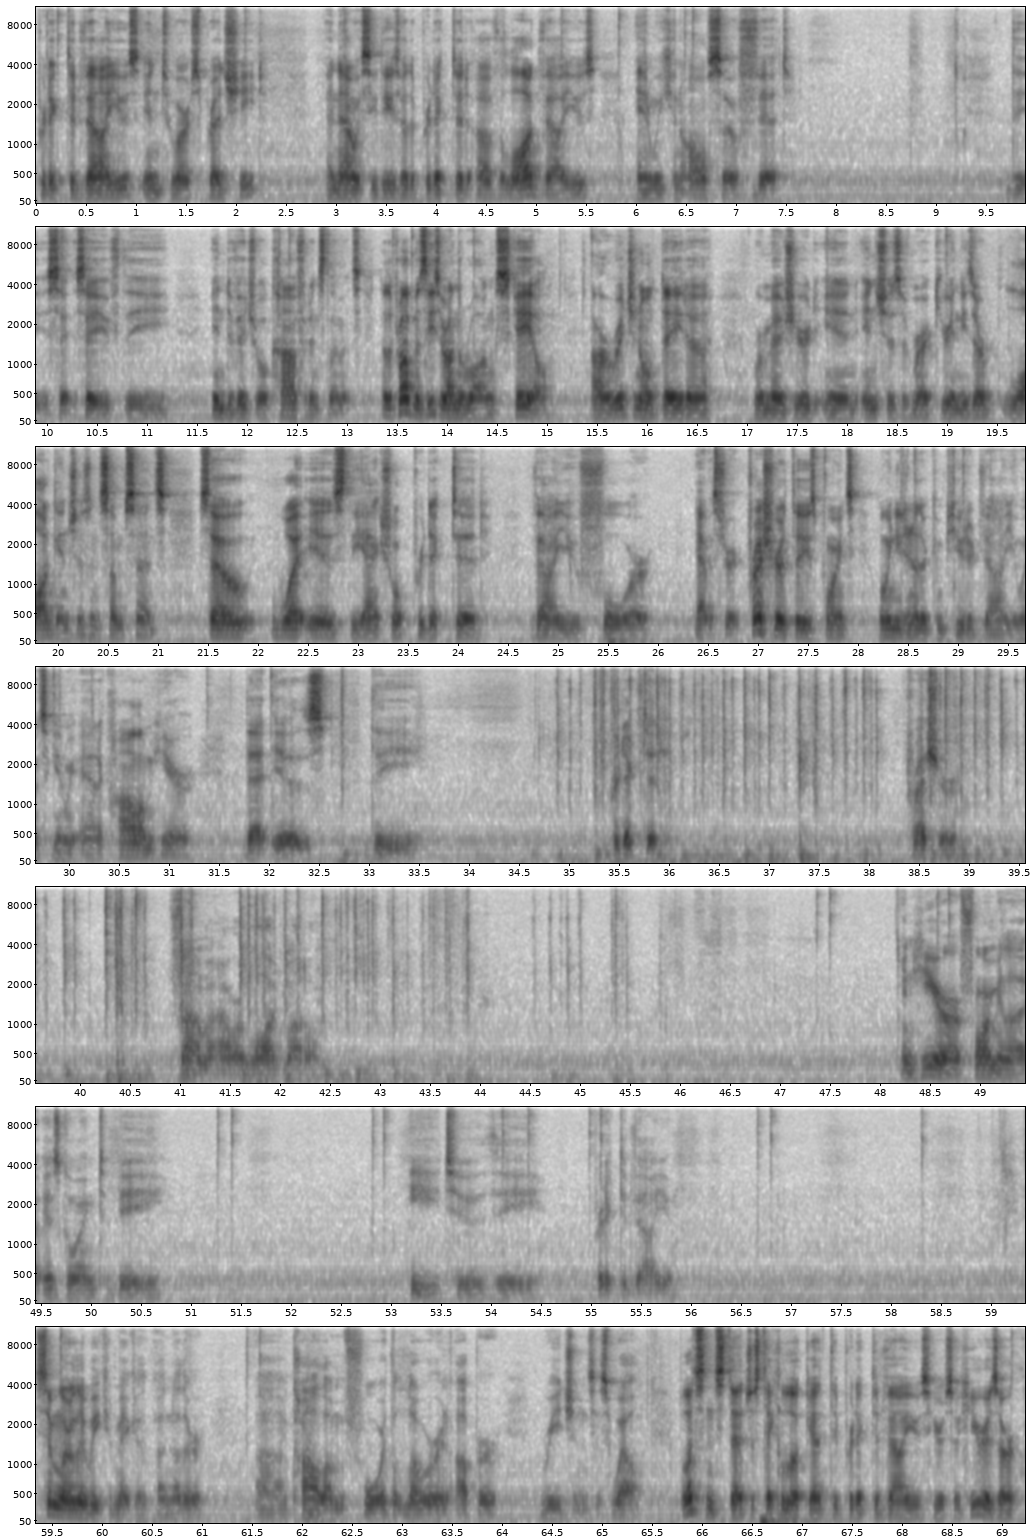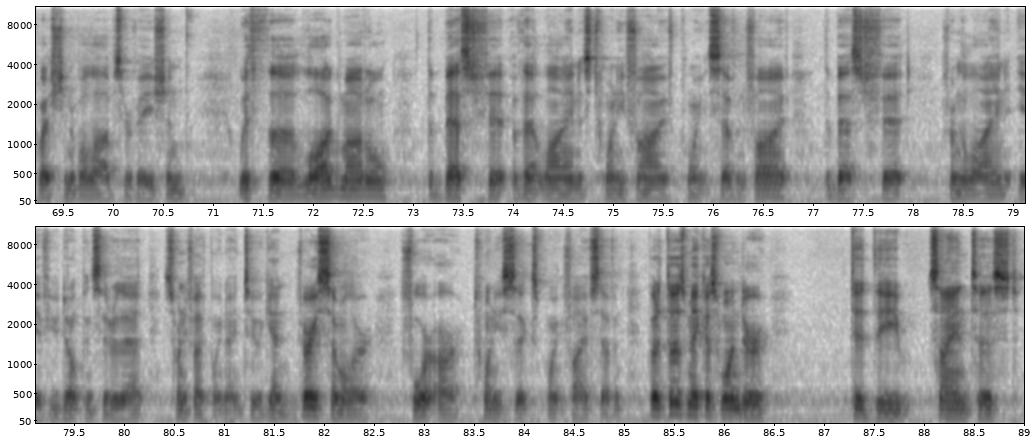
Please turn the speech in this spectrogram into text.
predicted values into our spreadsheet. And now we see these are the predicted of the log values, and we can also fit the save the individual confidence limits. Now the problem is these are on the wrong scale. Our original data were measured in inches of mercury, and these are log inches in some sense. So what is the actual predicted value for atmospheric pressure at these points? Well, we need another computed value. Once again, we add a column here that is the predicted pressure from our log model. And here our formula is going to be e to the predicted value. Similarly, we could make a, another uh, column for the lower and upper regions as well. But let's instead just take a look at the predicted values here. So here is our questionable observation. With the log model, the best fit of that line is 25.75. The best fit from the line, if you don't consider that, is 25.92. Again, very similar for our 26.57. But it does make us wonder, did the scientist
